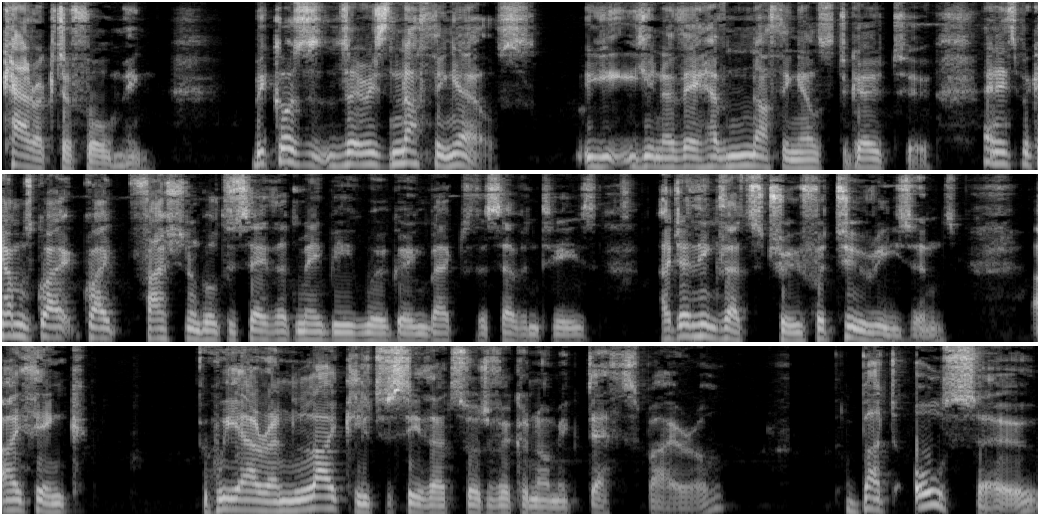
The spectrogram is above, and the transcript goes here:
character forming because there is nothing else. You, you, know, they have nothing else to go to. And it becomes quite, quite fashionable to say that maybe we're going back to the 70s. I don't think that's true for two reasons. I think we are unlikely to see that sort of economic death spiral. But also,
